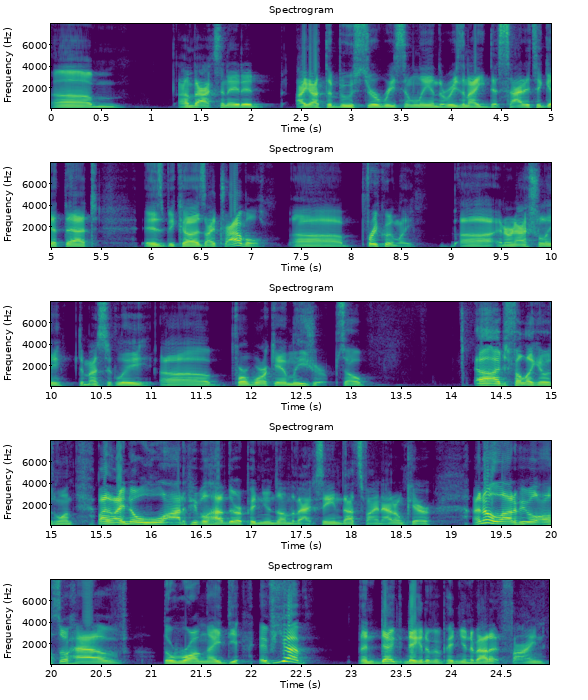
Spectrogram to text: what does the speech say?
Um, I'm vaccinated. I got the booster recently, and the reason I decided to get that is because I travel uh, frequently, uh, internationally, domestically, uh, for work and leisure. So uh, I just felt like it was one. By the way, I know a lot of people have their opinions on the vaccine. That's fine. I don't care. I know a lot of people also have the wrong idea. If you have a neg- negative opinion about it, fine.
